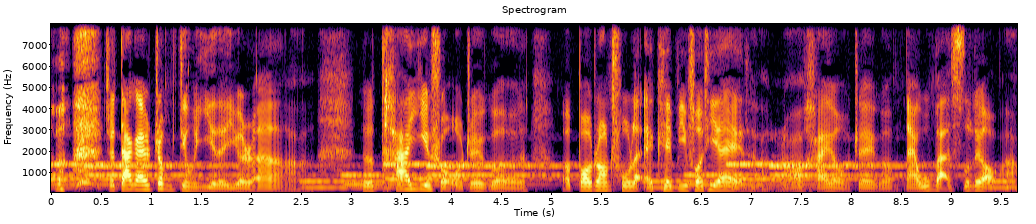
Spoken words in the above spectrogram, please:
就大概是这么定义的一个人啊。就他一手这个呃包装出了 AKB48，然后还有这个乃木坂四六啊。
